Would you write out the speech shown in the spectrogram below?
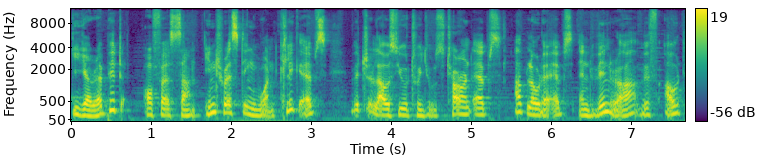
GigaRapid offers some interesting one-click apps which allows you to use torrent apps, uploader apps and WinRAR without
